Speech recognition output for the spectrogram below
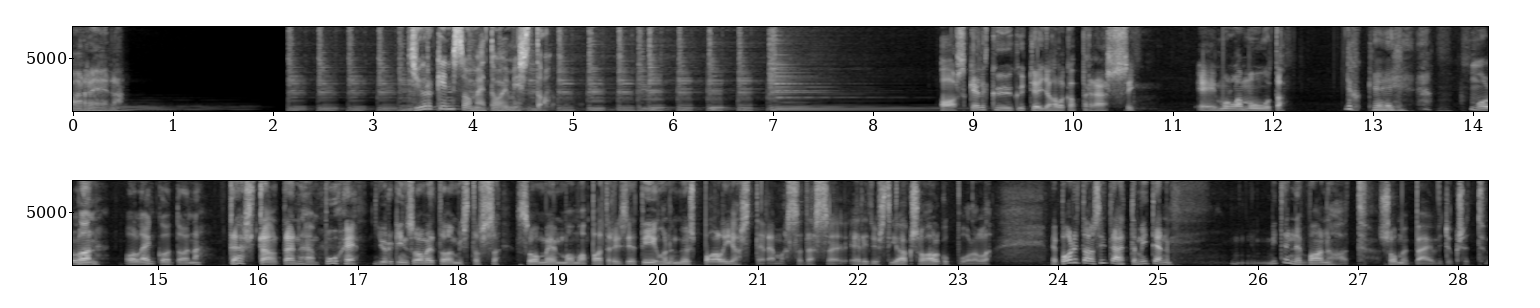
Areena. Jyrkin sometoimisto. Askelkyykyt ja jalkaprässi. Ei mulla muuta. Okei, okay. mulla on, olen kotona. Tästä on tänään puhe Jyrkin sometoimistossa somemama Patricia Tiihonen myös paljastelemassa tässä erityisesti jakso alkupuolella. Me pohditaan sitä, että miten, miten ne vanhat somepäivitykset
